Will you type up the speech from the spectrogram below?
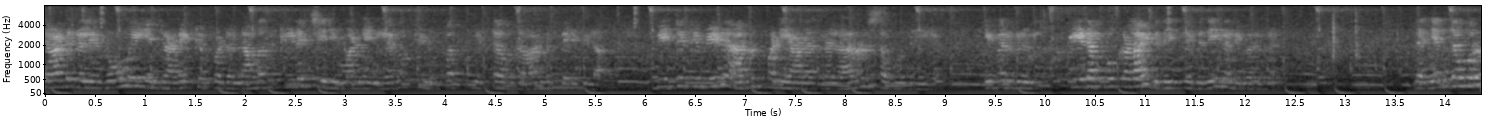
நாடுகளில் ரோமை என்று அழைக்கப்படும் நமது கீழச்சேரி மண்ணின் இருநூற்றி முப்பத்தி எட்டாவது ஆண்டு பெருவிழா. வீட்டுக்கு வீடு அருள் பணியாளர்கள் அருள் சகோதரிகள். இவர்கள் பீடப்பூக்களாய் விதைத்த விதைகள் இவர்கள். எந்த ஒரு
